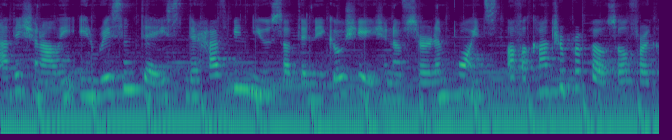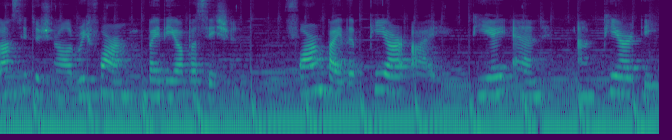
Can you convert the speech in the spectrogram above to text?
Additionally, in recent days, there has been news of the negotiation of certain points of a counter-proposal for constitutional reform by the opposition, formed by the PRI, PAN, and PRD.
